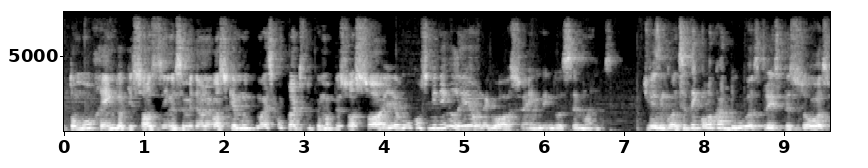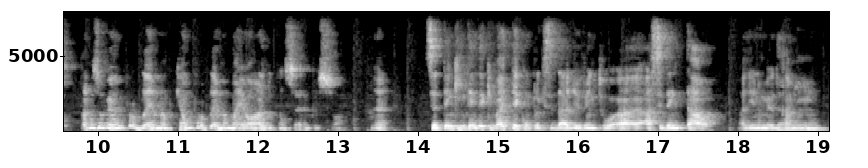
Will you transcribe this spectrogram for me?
Eu tô morrendo aqui sozinho, você me deu um negócio que é muito mais complexo do que uma pessoa só e eu não consegui nem ler o negócio ainda em duas semanas. De vez em quando você tem que colocar duas, três pessoas para resolver um problema, porque é um problema maior do que um cérebro só. Né? Você tem que entender que vai ter complexidade eventual, acidental ali no meio do caminho.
